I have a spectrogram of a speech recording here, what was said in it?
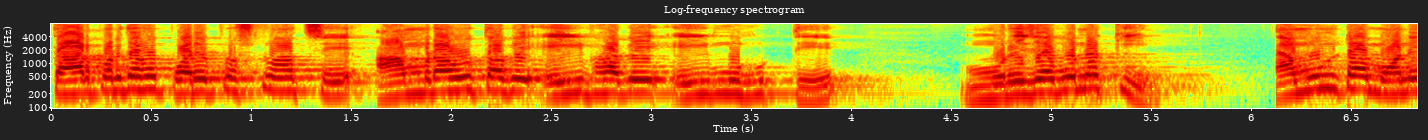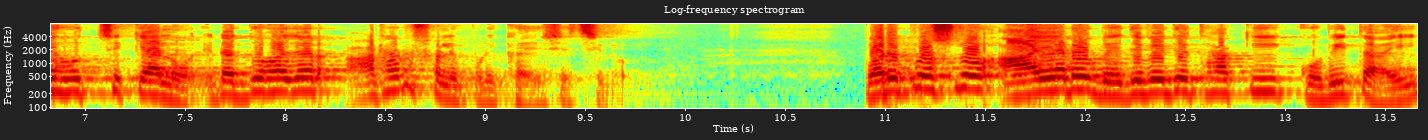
তারপরে দেখো পরের প্রশ্ন আছে, আমরাও তবে এইভাবে এই মুহূর্তে মরে যাব নাকি? এমনটা মনে হচ্ছে কেন? এটা দু হাজার আঠারো সালে পরীক্ষায় এসেছিল। পরের প্রশ্ন, আয় আরও বেঁধে বেঁধে থাকি কবিতায়,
